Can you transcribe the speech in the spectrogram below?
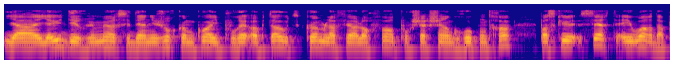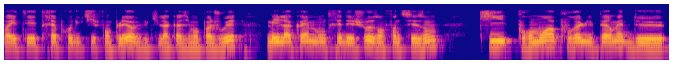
Il y a, eu des rumeurs ces derniers jours comme quoi il pourrait opt-out, comme l'a fait alors Ford, pour chercher un gros contrat. Parce que certes, Hayward n'a pas été très productif en playoff vu qu'il a quasiment pas joué, mais il a quand même montré des choses en fin de saison qui, pour moi, pourraient lui permettre de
